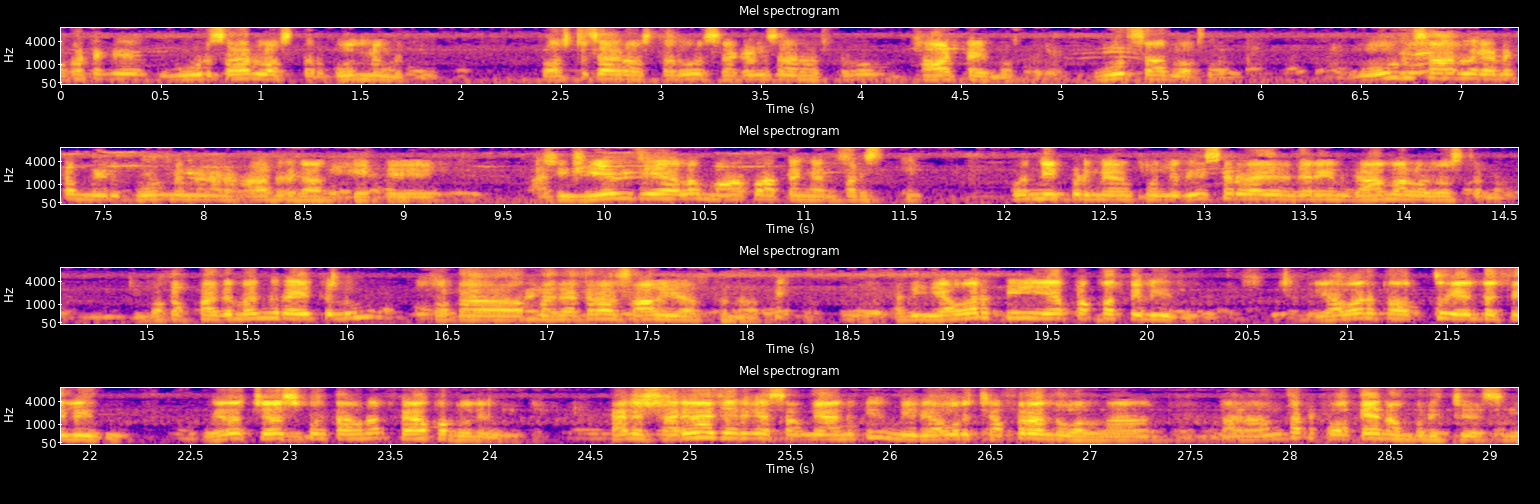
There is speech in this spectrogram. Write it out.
ఒకటికి మూడు సార్లు వస్తారు భూమి మీదకి. ఫస్ట్ సారి వస్తారు సెకండ్ సారి వస్తారు థర్డ్ టైం వస్తారు మూడు సార్లు వస్తారు. మూడు సార్లు కనుక మీరు భూమి మీద గనక హాజరు కాకపోతే అది ఏం చేయాలో మాకు అర్థం కాని పరిస్థితి. కొన్ని ఇప్పుడు మేము కొన్ని రీసర్వే జరిగిన గ్రామాల్లో చూస్తున్నాము. ఒక పది మంది రైతులు ఒక పది ఎకరాలు సాగు చేస్తున్నారు. అది ఎవరికి ఏ పక్క తెలియదు ఎవరికి హక్కు ఏంటో తెలియదు ఏదో చేసుకుంటా ఉన్నారు పేపర్లు లేవు. కానీ సర్వే జరిగే సమయానికి మీరు ఎవరు చెప్పనందువలన దాని అంతటికి ఒకే నంబర్ ఇచ్చేసి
